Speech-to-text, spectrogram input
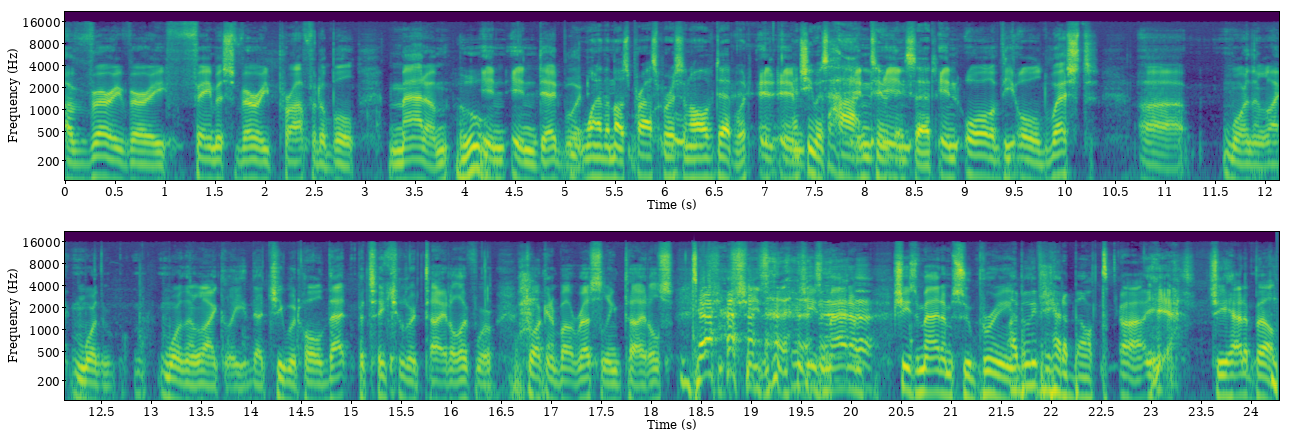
a very, very famous, very profitable madam Ooh. in in Deadwood. One of the most prosperous in all of Deadwood. And, she was hot, in- too, they said. in all of the Old West. Uh, more than like more than more than likely that she would hold that particular title if we're talking about wrestling titles. She- she's she's Madam she's Madam Supreme. I believe she had a belt. Uh, yeah, she had a belt,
